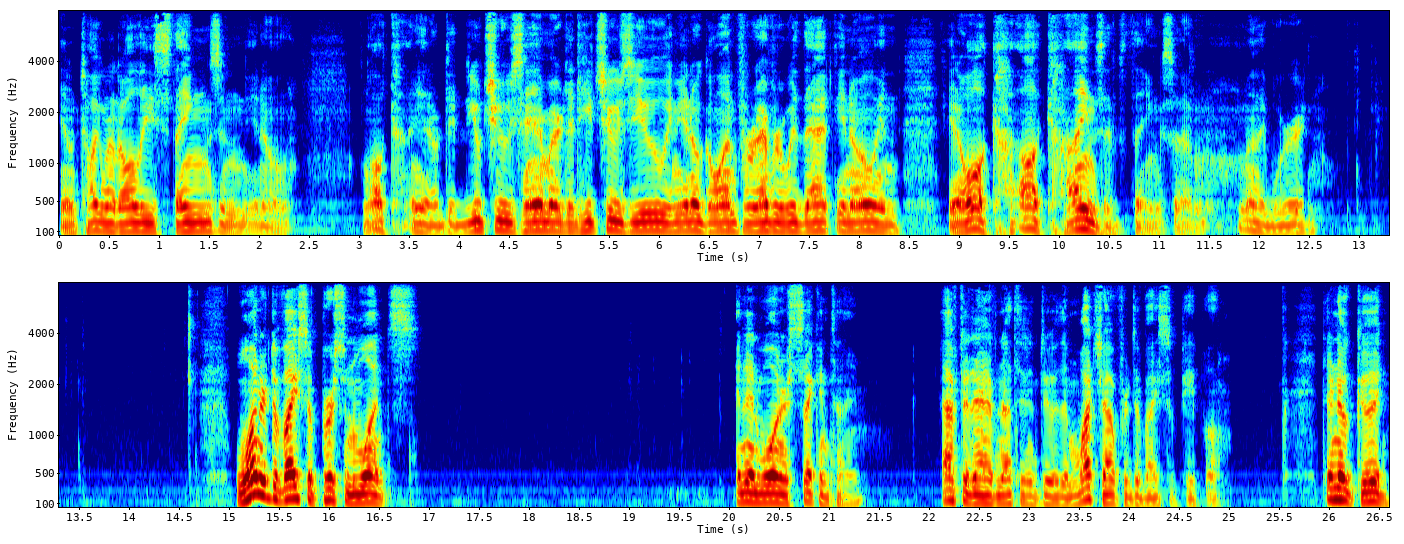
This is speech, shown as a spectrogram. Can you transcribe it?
You know, talking about all these things and, you know, all you know, did you choose him or did he choose you? And, you know, go on forever with that, you know, and, you know, all, all kinds of things. Um, my word. One or divisive person once, and then one or second time. After that, I have nothing to do with them. Watch out for divisive people. They're no good.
